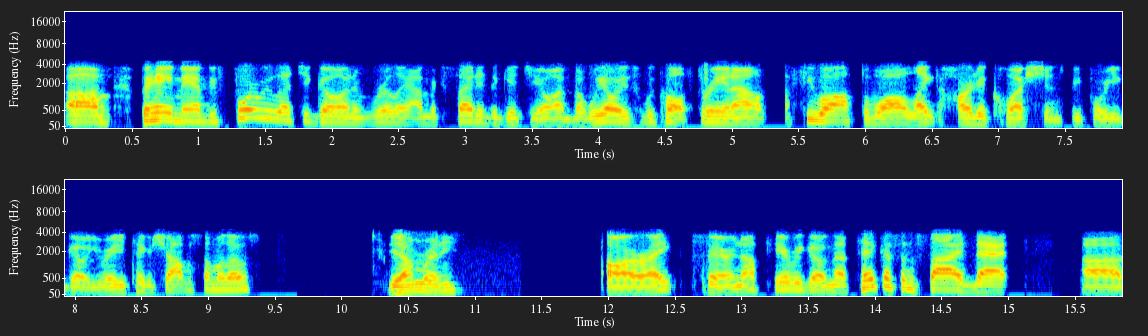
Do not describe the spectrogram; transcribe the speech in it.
um, but hey, man, before we let you go, and really, I'm excited to get you on. But we always we call it three and out, a few off the wall, light-hearted questions before you go. You ready to take a shot with some of those? Yeah, I'm ready. All right, fair enough. Here we go. Now take us inside that uh,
